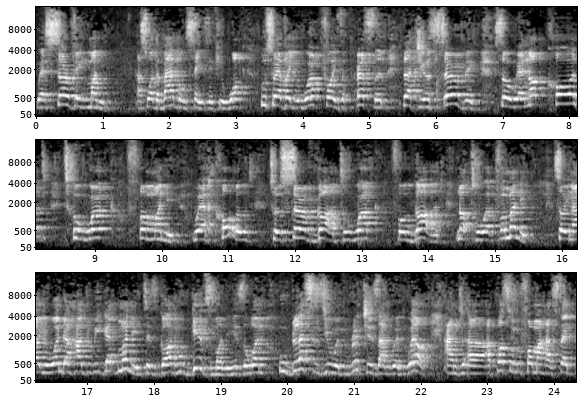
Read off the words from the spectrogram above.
we're serving money. That's what the Bible says. If you work, whosoever you work for is the person that you're serving. So we're not called to work for money. We're called to serve God, to work for God, not to work for money. So now you wonder how do we get money? It is God who gives money. He's the one who blesses you with riches and with wealth. And uh, Apostle Ufoma has said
